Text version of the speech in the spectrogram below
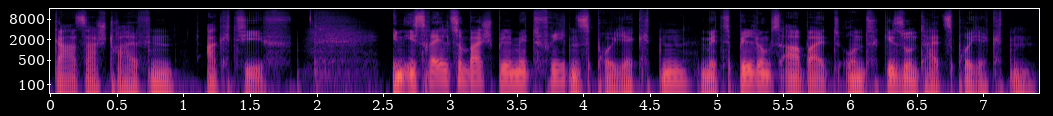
Gazastreifen aktiv. In Israel zum Beispiel mit Friedensprojekten, mit Bildungsarbeit und Gesundheitsprojekten.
